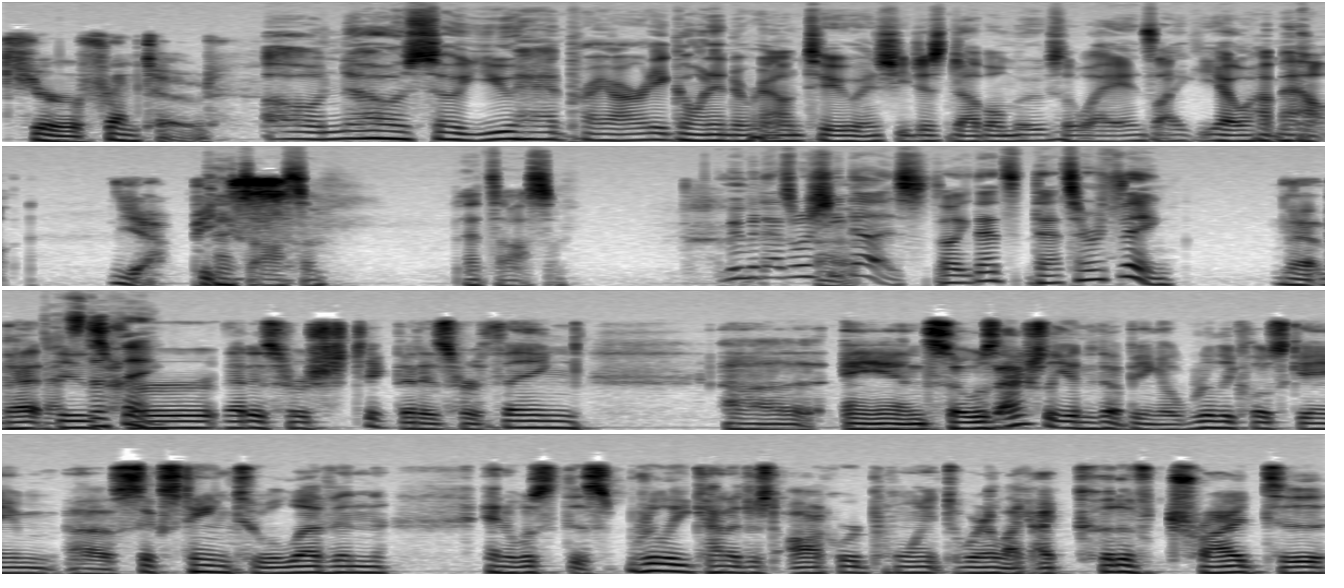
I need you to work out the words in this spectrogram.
cure from Toad. Oh no! So you had priority going into round two, and she just double moves away and it's like, "Yo, I'm out." Yeah, peace. That's awesome. That's awesome. I mean, but that's what Uh, she does. Like that's that's her thing. That that That's is her that is her shtick. That is her thing. Uh, and so it was actually ended up being a really close game, uh, sixteen to eleven, and it was this really kind of just awkward point to where like I could have tried to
